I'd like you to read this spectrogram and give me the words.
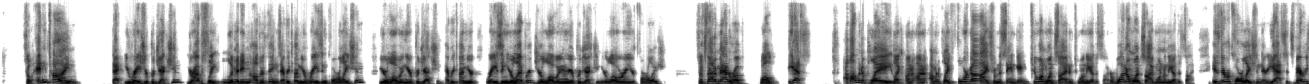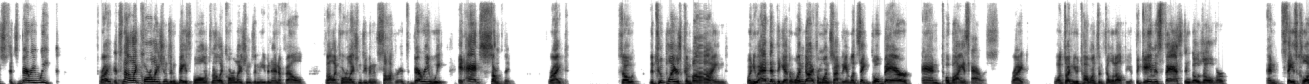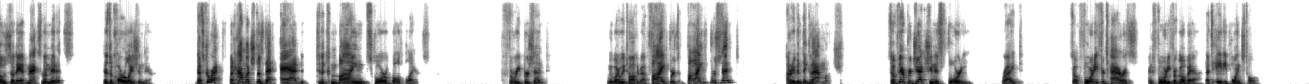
So anytime that you raise your projection, you're obviously limiting other things. Every time you're raising correlation, you're lowering your projection. Every time you're raising your leverage, you're lowering your projection, you're lowering your correlation. So it's not a matter of, well, yes, I'm going to play like on, on I'm going to play four guys from the same game, two on one side and two on the other side, or one on one side, one on the other side. Is there a correlation there? Yes, it's very it's very weak right? It's not like correlations in baseball. It's not like correlations in even NFL. It's not like correlations even in soccer. It's very weak. It adds something, right? So the two players combined, when you add them together, one guy from one side of the game, let's say Gobert and Tobias Harris, right? One's on Utah, one's in Philadelphia. If the game is fast and goes over and stays close, so they have maximum minutes, there's a correlation there. That's correct. But how much does that add to the combined score of both players? 3%? I mean, what are we talking about? 5%? 5%? I don't even think that much. So if their projection is 40, right? So 40 for Harris and 40 for Gobert. That's 80 points total.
